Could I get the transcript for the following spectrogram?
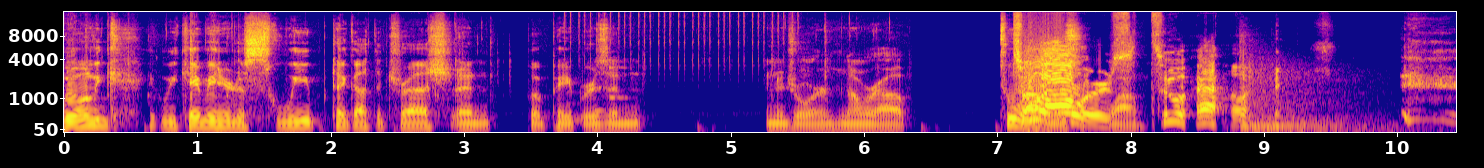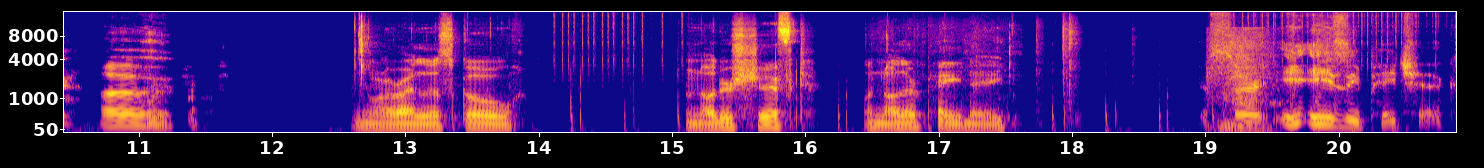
We only we came in here to sweep, take out the trash, and put papers in in the drawer. Now we're out. Two, Two hours. Wow. Two hours. Uh, All right, let's go. Another shift, another payday. yes, sir. E- easy paycheck.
